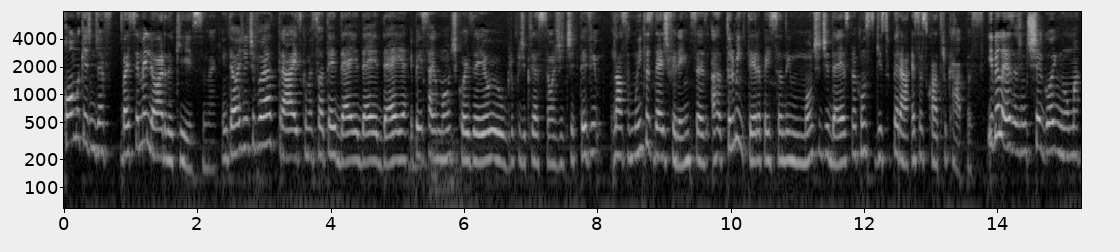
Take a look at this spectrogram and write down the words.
como que a gente vai- ser melhor do que isso, né? Então a gente foi atrás, começou a ter ideia, ideia, ideia e pensar em um monte de coisa. Eu e o grupo de criação, a gente teve, nossa, muitas ideias diferentes, a turma inteira pensando em um monte de ideias pra conseguir superar essas quatro capas. E beleza, a gente chegou em uma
